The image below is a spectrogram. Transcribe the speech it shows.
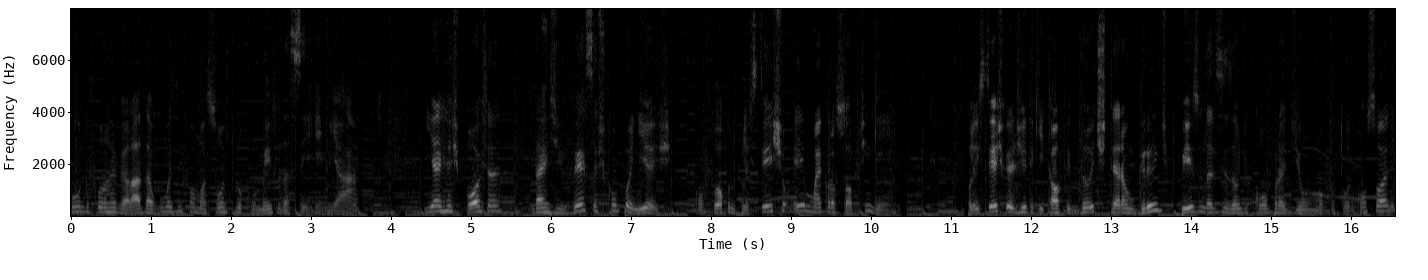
quando foram reveladas algumas informações do documento da CMA e as respostas das diversas companhias com foco no PlayStation e Microsoft game. PlayStation acredita que Call of Duty terá um grande peso na decisão de compra de um futuro console,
